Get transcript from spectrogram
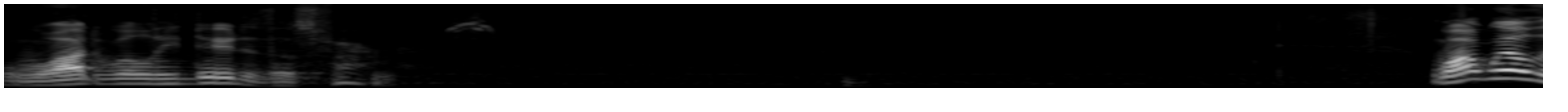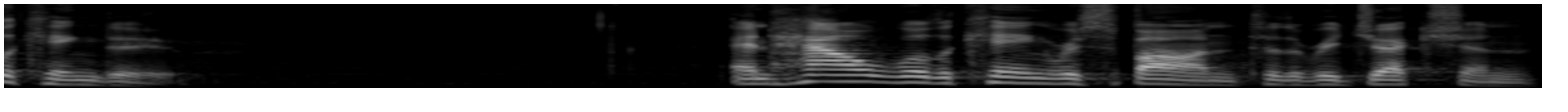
what will he do to those farmers? What will the king do? And how will the king respond to the rejection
